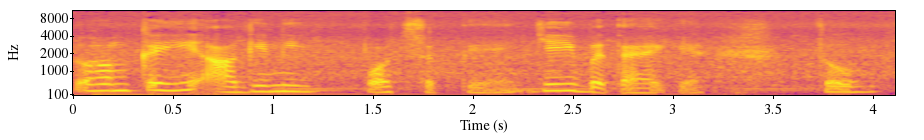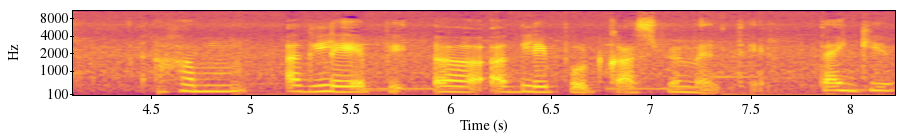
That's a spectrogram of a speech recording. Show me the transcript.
तो हम कहीं आगे नहीं पहुँच सकते हैं। यही बताया गया। तो हम अगले अगले पॉडकास्ट में मिलते हैं। थैंक यू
